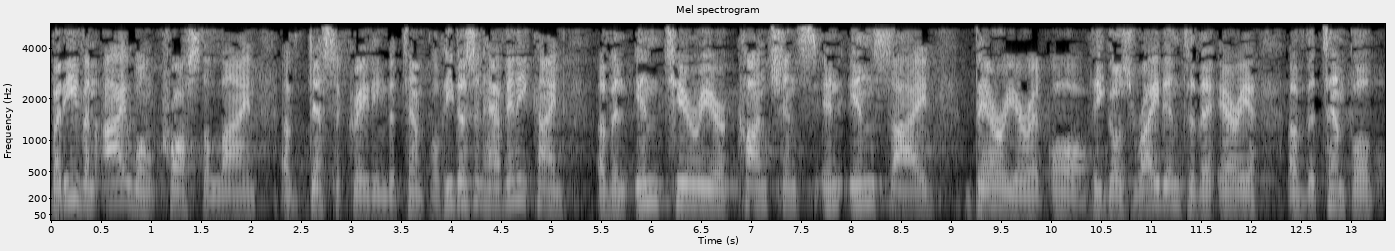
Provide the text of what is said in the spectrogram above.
but even I won't cross the line of desecrating the temple. He doesn't have any kind of an interior conscience an inside barrier at all. He goes right into the area of the temple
